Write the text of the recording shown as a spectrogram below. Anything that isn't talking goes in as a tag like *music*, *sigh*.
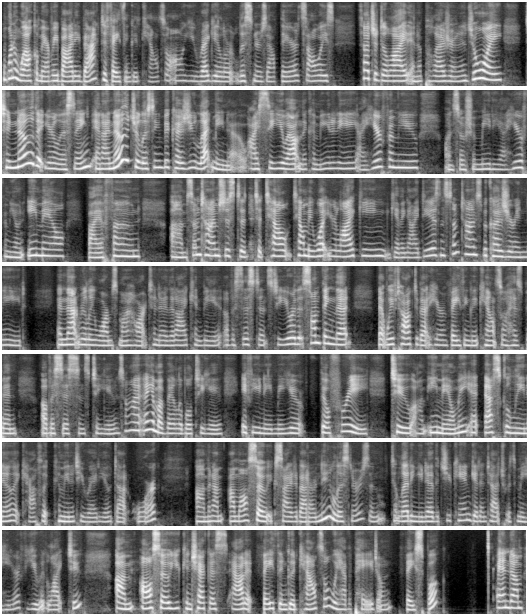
I want to welcome everybody back to Faith and Good Counsel, all you regular listeners out there. It's always such a delight and a pleasure and a joy to know that you're listening. And I know that you're listening because you let me know. I see you out in the community, I hear from you on social media, I hear from you on email, via phone. Um, sometimes just to, to tell tell me what you're liking, giving ideas, and sometimes because you're in need. And that really warms my heart to know that I can be of assistance to you or that something that, that we've talked about here in Faith and Good Counsel has been of assistance to you. And so I, I am available to you if you need me. You feel free to um, email me at escalino at catholiccommunityradio.org. Um, and I'm, I'm also excited about our new listeners and letting you know that you can get in touch with me here if you would like to. Um, also, you can check us out at Faith and Good Counsel. We have a page on Facebook. And um,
